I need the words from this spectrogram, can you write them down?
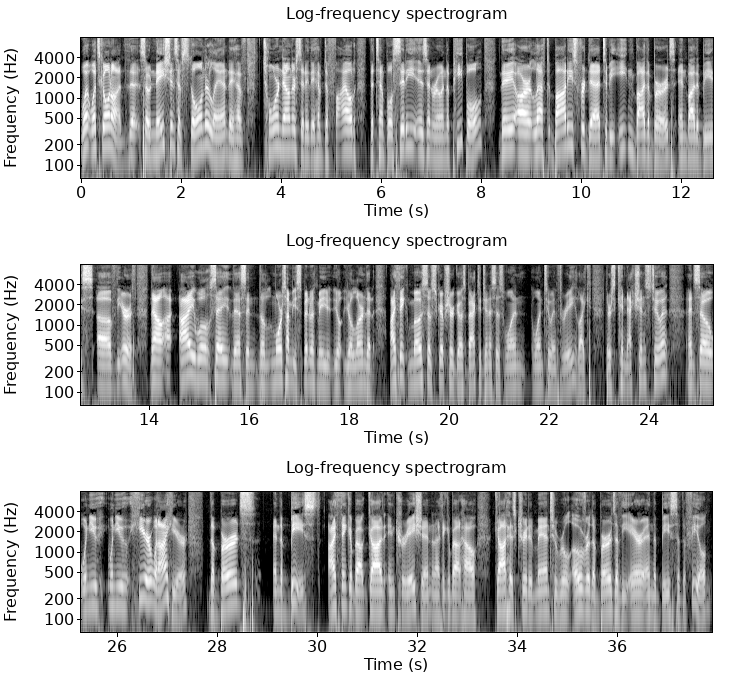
What, what's going on? The, so nations have stolen their land. They have torn down their city. They have defiled the temple. City is in ruin. The people, they are left bodies for dead to be eaten by the birds and by the beasts of the earth. Now, I, I will say this, and the more time you spend with me, you'll, you'll learn that I think most of Scripture goes back to Genesis 1, 1, 2, and 3. Like there's connections to it. And so when you when you hear, when I hear the birds and the beast, I think about God in creation, and I think about how God has created man to rule over the birds of the air and the beasts of the field.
